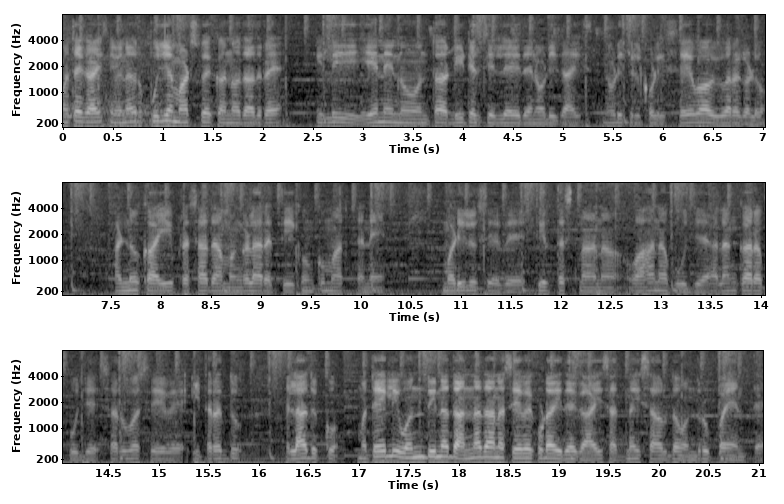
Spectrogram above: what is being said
ಮತ್ತೆ ಗಾಯ್ಸ್ ನೀವೇನಾದರೂ ಪೂಜೆ ಮಾಡಿಸ್ಬೇಕು ಅನ್ನೋದಾದರೆ ಇಲ್ಲಿ ಏನೇನು ಅಂತ ಡೀಟೇಲ್ಸ್ ಇಲ್ಲೇ ಇದೆ ನೋಡಿ ಗಾಯ್ಸ್ ನೋಡಿ ತಿಳ್ಕೊಳ್ಳಿ, ಸೇವಾ ವಿವರಗಳು. ಹಣ್ಣು ಕಾಯಿ ಪ್ರಸಾದ, ಮಂಗಳಾರತಿ, ಕುಂಕುಮಾರ್ಚನೆ, ಮಡಿಲು ಸೇವೆ, ತೀರ್ಥಸ್ನಾನ, ವಾಹನ ಪೂಜೆ, ಅಲಂಕಾರ ಪೂಜೆ, ಸರ್ವ ಸೇವೆ ಈ ಥರದ್ದು ಎಲ್ಲದಕ್ಕೂ. ಮತ್ತು ಇಲ್ಲಿ ಒಂದಿನದ ಅನ್ನದಾನ ಸೇವೆ ಕೂಡ ಇದೆ ಗಾಯ್ಸ್ ಹದಿನೈದು ಸಾವಿರದ ಒಂದು ರೂಪಾಯಿ ಅಂತೆ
